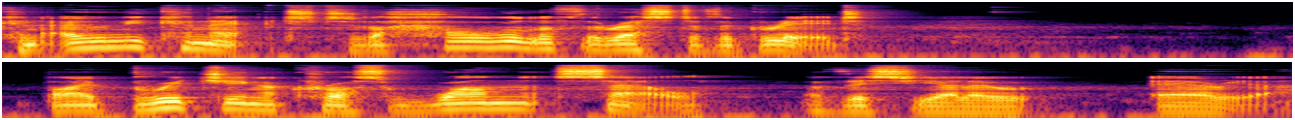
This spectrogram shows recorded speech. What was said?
can only connect to the whole of the rest of the grid by bridging across one cell of this yellow area.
